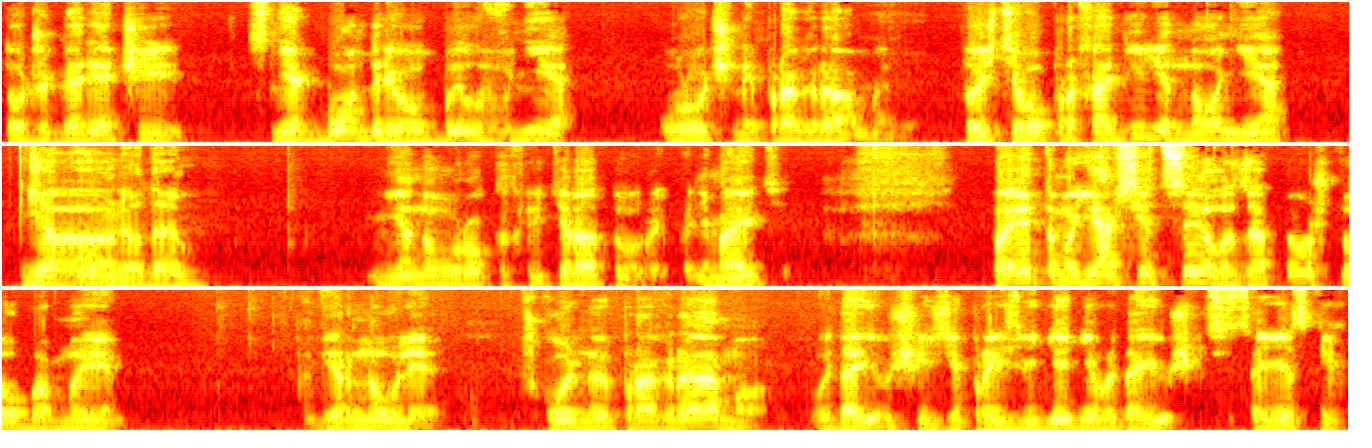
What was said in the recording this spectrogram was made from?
тот же горячий снег Бондарева был вне урочной программы. То есть его проходили, но не... Я а, помню, да. Не на уроках литературы, понимаете? Поэтому я всецело за то, чтобы мы вернули школьную программу выдающиеся произведения выдающихся советских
